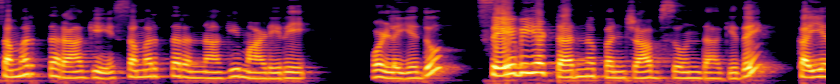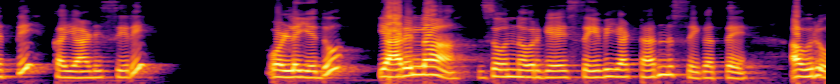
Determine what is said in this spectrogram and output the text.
ಸಮರ್ಥರಾಗಿ ಸಮರ್ಥರನ್ನಾಗಿ ಮಾಡಿರಿ. ಒಳ್ಳೆಯದು, ಸೇವೆಯ ಟರ್ನ್ ಪಂಜಾಬ್ ಝೋನ್ದಾಗಿದೆ ಕೈ ಎತ್ತಿ ಕೈಯಾಡಿಸಿರಿ. ಒಳ್ಳೆಯದು, ಯಾರೆಲ್ಲ ಝೋನ್ನವ್ರಿಗೆ ಸೇವೆಯ ಟರ್ನ್ ಸಿಗತ್ತೆ, ಅವರು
